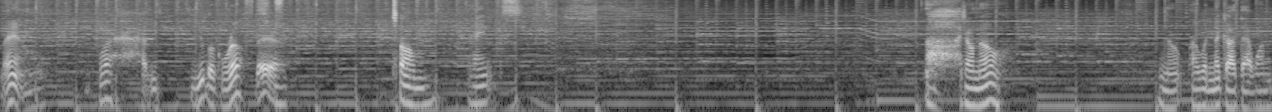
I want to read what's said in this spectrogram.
Man, what? You look rough there, Tom Hanks. Oh, I don't know. No, I wouldn't have got that one.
